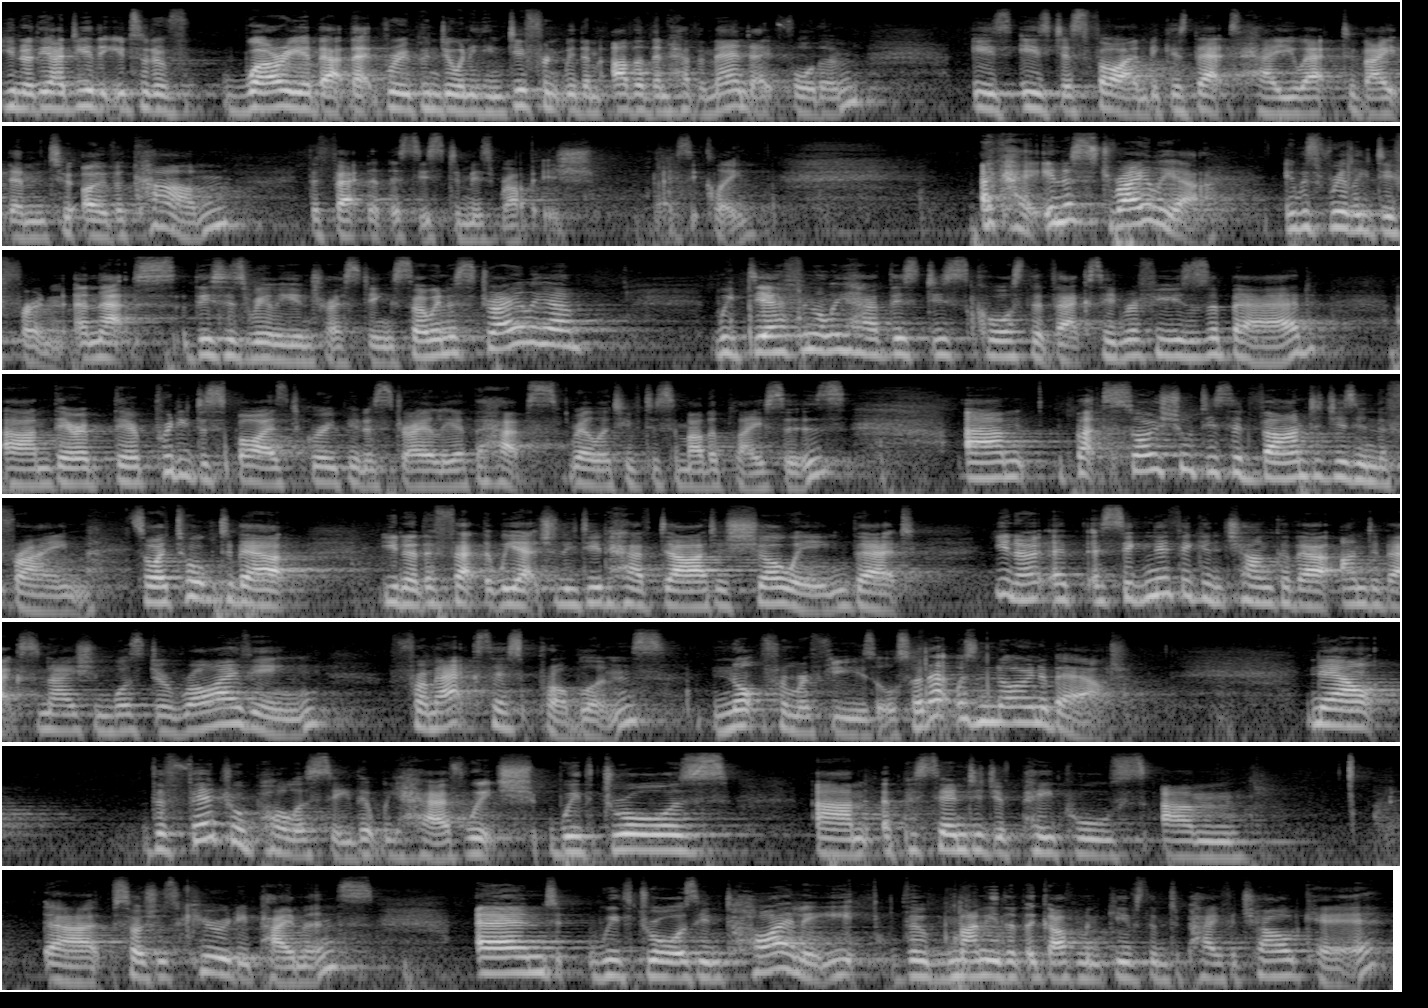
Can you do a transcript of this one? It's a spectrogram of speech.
you know, the idea that you'd sort of worry about that group and do anything different with them other than have a mandate for them is, is just fine because that's how you activate them to overcome the fact that the system is rubbish, basically. Okay, in Australia, it was really different, and that's, this is really interesting. So in Australia, we definitely have this discourse that vaccine refusers are bad. Um, they're, a, they're a pretty despised group in Australia, perhaps relative to some other places. Um, but social disadvantages in the frame. So I talked about, you know, the fact that we actually did have data showing that you know, a, a significant chunk of our under-vaccination was deriving from access problems, not from refusal. So that was known about. Now, the federal policy that we have, which withdraws um, a percentage of people's um, uh, social security payments and withdraws entirely the money that the government gives them to pay for childcare.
